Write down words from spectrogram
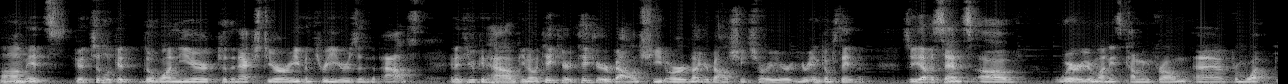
Um, it's good to look at the one year to the next year, or even three years in the past. And if you can have, you know, take your take your balance sheet, or not your balance sheet, sorry, your, your income statement. So you have a sense of where your money's coming from and from what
